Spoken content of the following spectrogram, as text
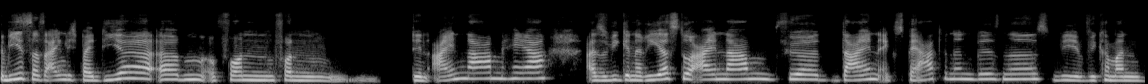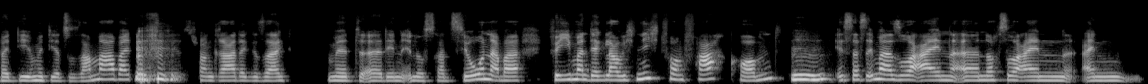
wie ist das eigentlich bei dir ähm, von von den Einnahmen her? Also wie generierst du Einnahmen für dein Expertinnen-Business? Wie, wie kann man bei dir mit dir zusammenarbeiten? Du hast jetzt schon gerade gesagt, mit äh, den Illustrationen, aber für jemand, der glaube ich nicht vom Fach kommt, mhm. ist das immer so ein äh, noch so ein ein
